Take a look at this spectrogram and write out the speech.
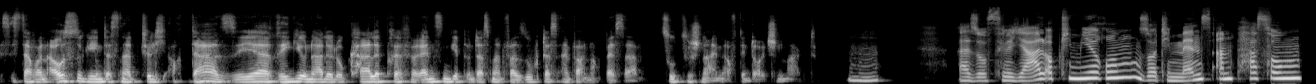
es ist davon auszugehen, dass natürlich auch da sehr regionale, lokale Präferenzen gibt und dass man versucht, das einfach noch besser zuzuschneiden auf den deutschen Markt. Mhm. Also Filialoptimierung, Sortimentsanpassung.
